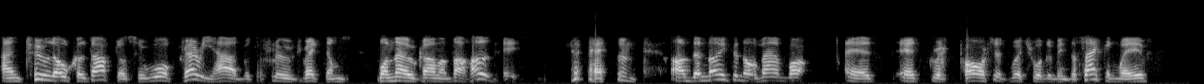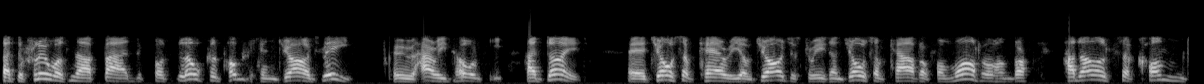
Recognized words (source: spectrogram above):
And two local doctors who worked very hard with the flu victims were now gone on the holidays. On the 9th of November, uh, it reported, which would have been the second wave, that the flu was not bad, but local publican George Lee, who Harry told me had died, uh, Joseph Carey of Georgia Street and Joseph Carter from Waterunder had all succumbed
